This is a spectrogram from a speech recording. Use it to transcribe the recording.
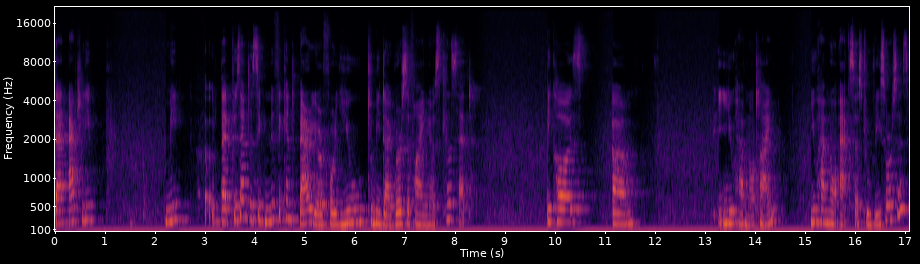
that actually make that present a significant barrier for you to be diversifying your skill set because um, you have no time, you have no access to resources.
